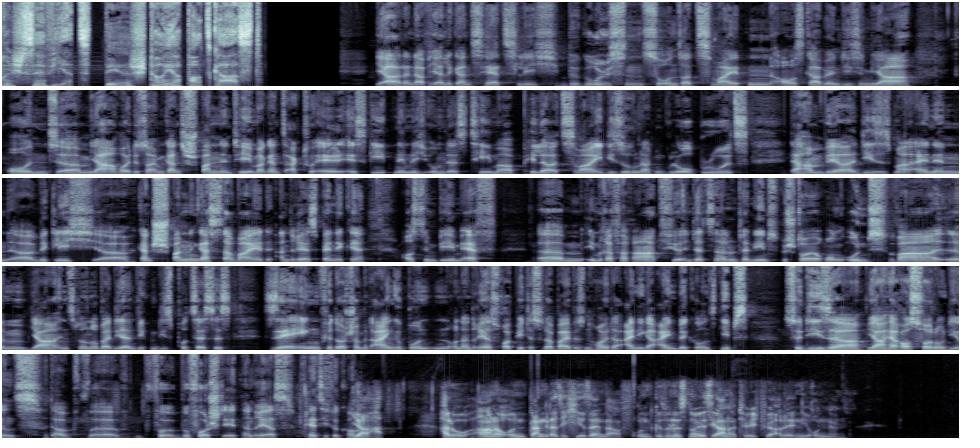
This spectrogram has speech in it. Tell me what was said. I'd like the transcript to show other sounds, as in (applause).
Frisch serviert, der Steuerpodcast. Ja, dann darf ich alle ganz herzlich begrüßen zu unserer zweiten Ausgabe in diesem Jahr. Und ähm, ja, heute zu einem ganz spannenden Thema, ganz aktuell. Es geht nämlich um das Thema Pillar 2, die sogenannten Globe Rules. Da haben wir dieses Mal einen äh, wirklich äh, ganz spannenden Gast dabei, Andreas Bennecke aus dem BMF ähm, im Referat für internationale Unternehmensbesteuerung und war ähm, ja insbesondere bei der Entwicklung dieses Prozesses sehr eng für Deutschland mit eingebunden. Und Andreas, freut mich, dass du dabei bist und heute einige Einblicke uns gibst zu dieser ja, Herausforderung, die uns da äh, bevorsteht. Andreas, herzlich willkommen. Ja, hallo Arne und danke, dass ich hier sein darf. Und gesundes neues Jahr natürlich für alle in die Runde.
